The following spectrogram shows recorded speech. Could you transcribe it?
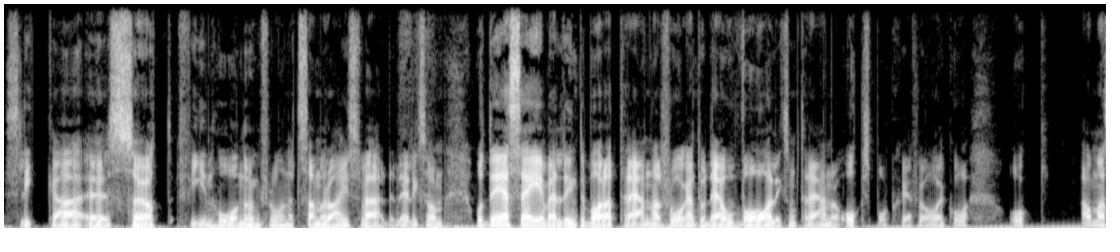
slicka eh, söt fin honung från ett samurajsvärd. Det är liksom, och det säger väl, det är inte bara tränarfrågan, jag tror det är att vara liksom tränare och sportchef i AIK. Och ja, man,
